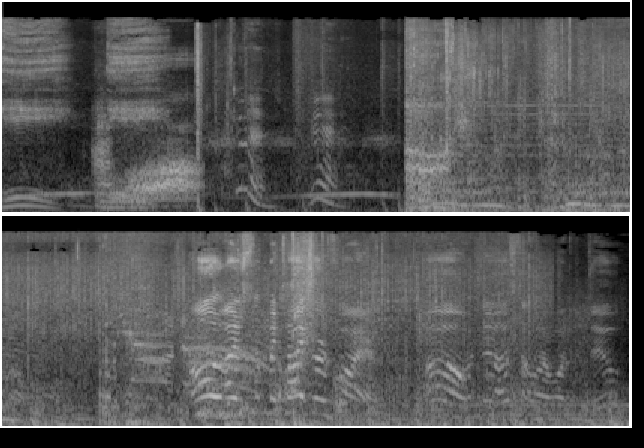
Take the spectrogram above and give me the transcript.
Nee, Good. Yeah. Oh, I just lit my tiger on fire. Oh no, that's not what I wanted to do.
